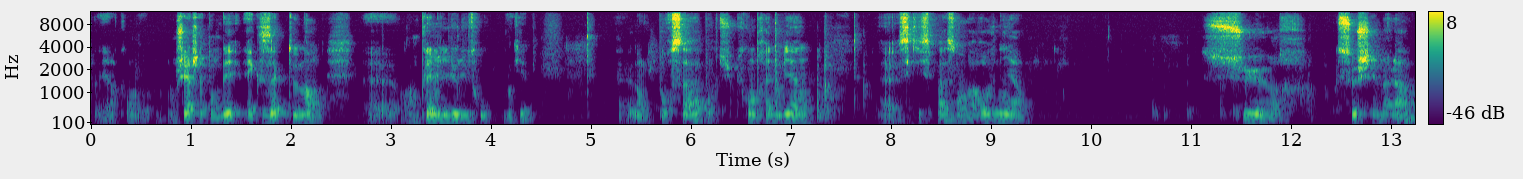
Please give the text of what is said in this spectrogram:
c'est-à-dire qu'on cherche à tomber exactement euh, en plein milieu du trou, Donc pour ça, pour que tu comprennes bien ce qui se passe, on va revenir sur ce schéma-là.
